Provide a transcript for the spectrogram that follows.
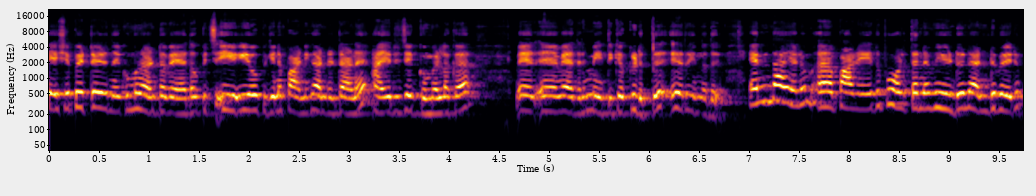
ദേഷ്യപ്പെട്ട് എഴുന്നേൽക്കുമ്പോഴാണ് കേട്ടോ വേദ ഒപ്പിച്ച് ഈ ഒപ്പിക്കുന്ന പണി കണ്ടിട്ടാണ് ആ ഒരു ജഗ്ഗും വെള്ളമൊക്കെ വേ ഏഹ് വേദന മേത്തിക്കൊക്കെ എടുത്ത് എറിയുന്നത്. എന്തായാലും പഴയതുപോലെ തന്നെ വീണ്ടും രണ്ടുപേരും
